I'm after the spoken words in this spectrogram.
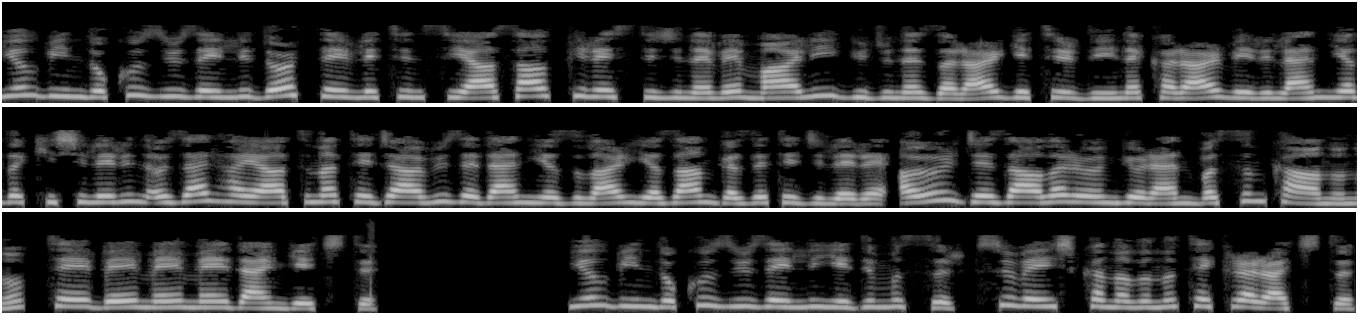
Yıl 1954 devletin siyasal prestijine ve mali gücüne zarar getirdiğine karar verilen ya da kişilerin özel hayatına tecavüz eden yazılar yazan gazetecilere ağır cezalar öngören basın kanunu TBMM'den geçti. Yıl 1957 Mısır, Süveyş kanalını tekrar açtı.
